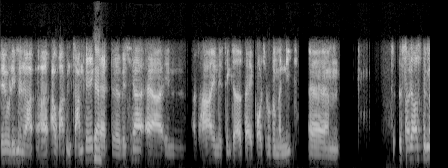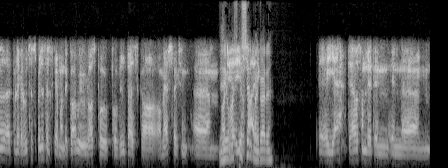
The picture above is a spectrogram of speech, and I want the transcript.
det er jo lige min afret min tanke, ikke? Ja. at øh, hvis jeg er en, altså har en mistænkt adfærd i forhold til ludomani, øh, så er det også det med, at du lægger det ud til spilleselskaberne. Det gør du jo også på, på hvidvask og, og matchfixing. Øh, ja, det er jo ret specielt, man gør det. Øh, ja, det er jo sådan lidt en... en øh,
